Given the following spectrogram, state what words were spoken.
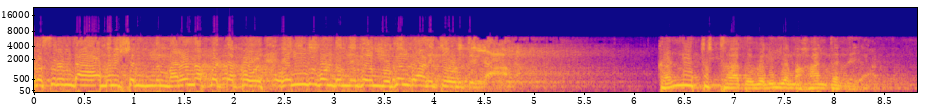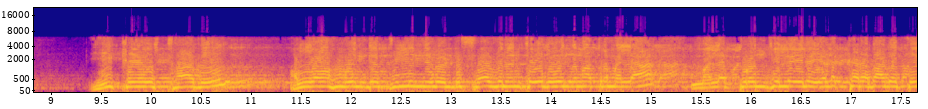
പ്രസിഡന്റ് ആ മനുഷ്യൻ നിന്ന് മരണപ്പെട്ടപ്പോൾ എന്തുകൊണ്ട് നിങ്ങൾ മുഖം കാണിച്ചു കൊടുത്തില്ല. കണ്യത്തുസ്താദ് വലിയ മഹാൻ തന്നെയാണ്. ഈ കെ ഉസ്താദ് അള്ളാഹുവിന്റെ ദീനിന് വേണ്ടി സേവനം ചെയ്തു എന്ന് മാത്രമല്ല മലപ്പുറം ജില്ലയിലെ എടക്കര ഭാഗത്ത്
